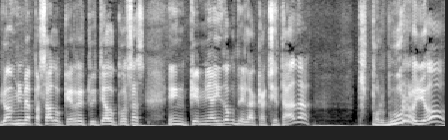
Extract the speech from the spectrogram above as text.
yo, a mí me ha pasado que he retuiteado cosas en que me ha ido de la cachetada. Pues por burro yo.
